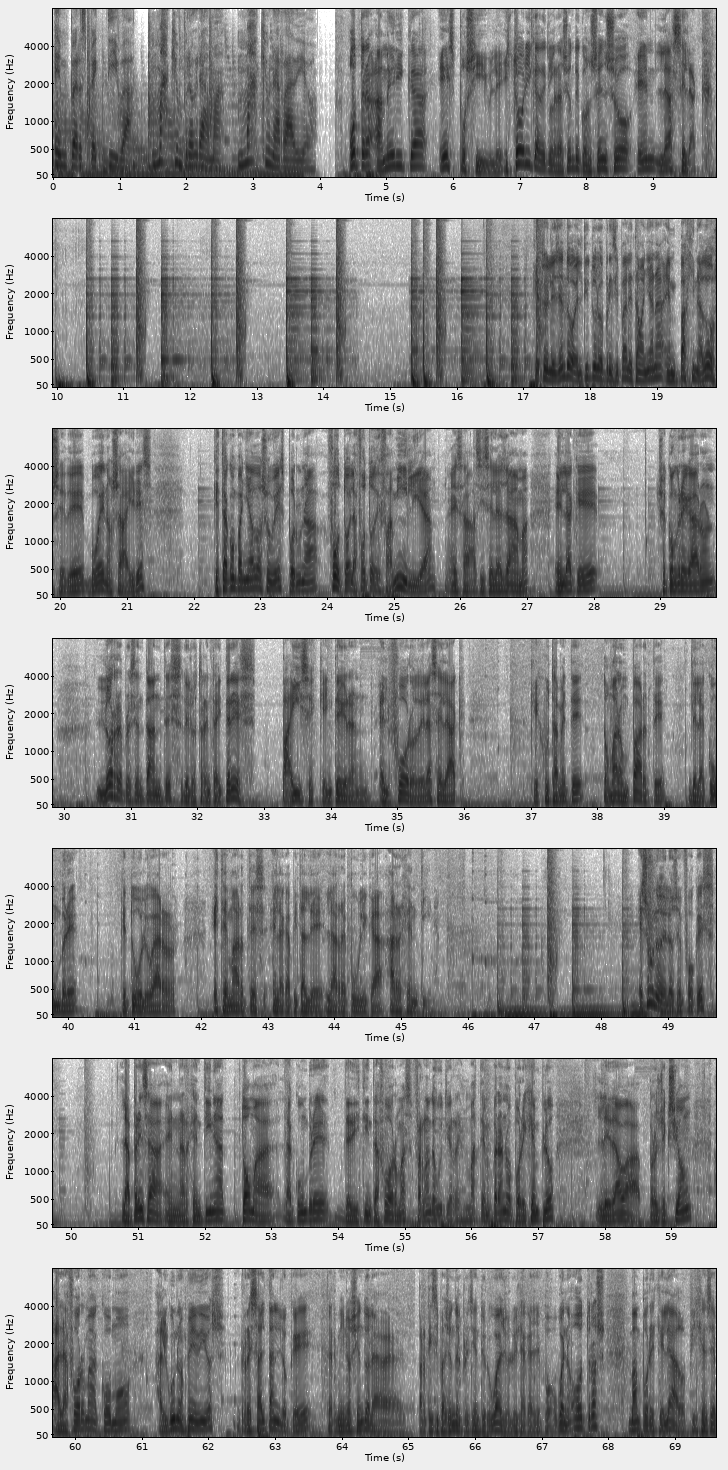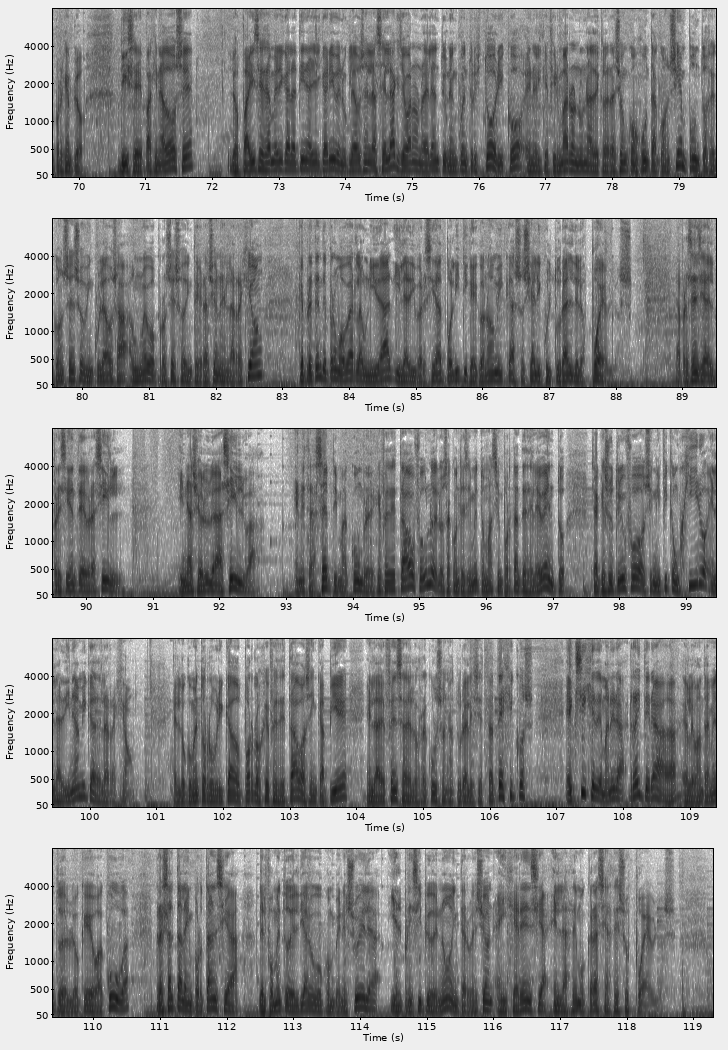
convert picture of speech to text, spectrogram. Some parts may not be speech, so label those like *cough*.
En perspectiva, más que un programa, más que una radio. Otra América es posible. Histórica declaración de consenso en la CELAC. Que estoy leyendo el título principal esta mañana en página 12 de Buenos Aires que está acompañado a su vez por una foto, la foto de familia, esa así se le llama, en la que se congregaron los representantes de los 33 países que integran el foro de la CELAC, que justamente tomaron parte de la cumbre que tuvo lugar este martes en la capital de la República Argentina. Es uno de los enfoques la prensa en Argentina toma la cumbre de distintas formas. Fernando Gutiérrez más temprano, por ejemplo, le daba proyección a la forma como algunos medios resaltan lo que terminó siendo la participación del presidente uruguayo, Luis Lacalle Pou. Bueno, otros van por este lado. Fíjense, por ejemplo, dice página 12, los países de América Latina y el Caribe nucleados en la CELAC llevaron adelante un encuentro histórico en el que firmaron una declaración conjunta con 100 puntos de consenso vinculados a un nuevo proceso de integración en la región que pretende promover la unidad y la diversidad política, económica, social y cultural de los pueblos. La presencia del presidente de Brasil, Ignacio Lula da Silva, en esta séptima cumbre de jefes de Estado fue uno de los acontecimientos más importantes del evento, ya que su triunfo significa un giro en la dinámica de la región. El documento rubricado por los jefes de Estado hace hincapié en la defensa de los recursos naturales y estratégicos, exige de manera reiterada el levantamiento del bloqueo a Cuba, resalta la importancia del fomento del diálogo con Venezuela y el principio de no intervención e injerencia en las democracias de sus pueblos.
